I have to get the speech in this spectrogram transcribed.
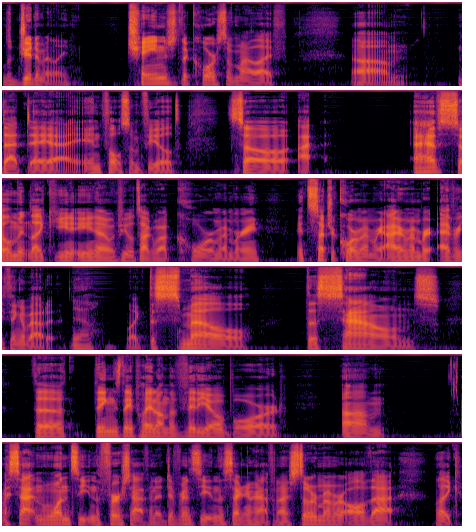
Legitimately changed the course of my life. Um, that day uh, in Folsom Field. So I I have so many like you you know when people talk about core memory, it's such a core memory. I remember everything about it Yeah. like the smell, the sounds, the things they played on the video board. Um, I sat in one seat in the first half and a different seat in the second half, and I still remember all of that. Like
